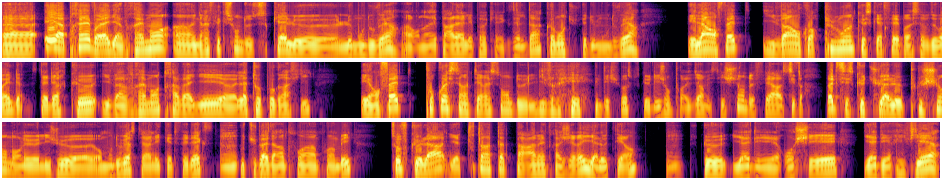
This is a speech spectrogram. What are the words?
Et après, voilà, il y a vraiment un- une réflexion de ce qu'est le, le monde ouvert. Alors, on en avait parlé à l'époque avec Zelda. Comment tu fais du monde ouvert? Et là, en fait, il va encore plus loin que ce qu'a fait Breath of the Wild. C'est-à-dire qu'il va vraiment travailler euh, la topographie Et en fait, pourquoi c'est intéressant de livrer des choses? Parce que les gens pourraient se dire, mais c'est chiant de faire. En fait, c'est ce que tu as le plus chiant dans le- les jeux euh, en monde ouvert, c'est-à-dire les quêtes FedEx, Mm. où tu vas d'un point A à un point B. Sauf que là, il y a tout un tas de paramètres à gérer. Il y a le terrain, Mm. parce que il y a des rochers, il y a des rivières,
